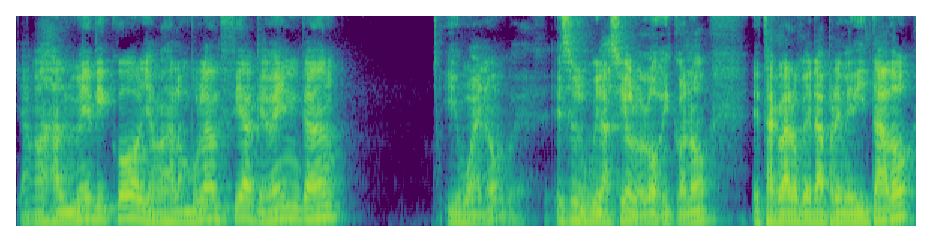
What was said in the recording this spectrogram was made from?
llamas al médico, llamas a la ambulancia, que vengan. Y bueno, pues, eso hubiera sido lo lógico, ¿no? Está claro que era premeditado.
